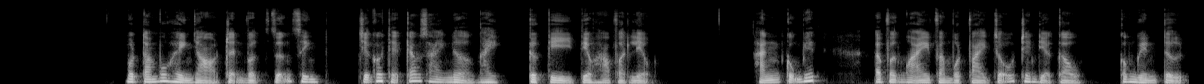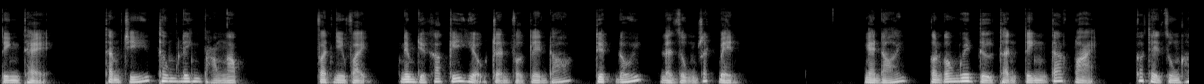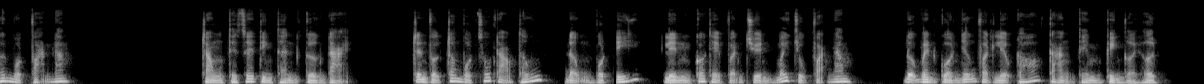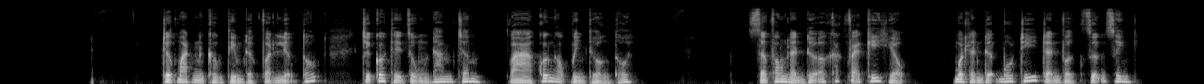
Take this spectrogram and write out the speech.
Một tòa mô hình nhỏ trận vực dưỡng sinh chỉ có thể kéo dài nửa ngày, cực kỳ tiêu hao vật liệu. Hắn cũng biết, ở vực ngoại và một vài chỗ trên địa cầu có nguyên tử tinh thể, thậm chí thông linh bảo ngọc. Vật như vậy, nếu như khắc ký hiệu trận vực lên đó, tuyệt đối là dùng rất bền. Nghe nói còn có nguyên tử thần tinh các loại có thể dùng hơn một vạn năm. Trong thế giới tinh thần cường đại, trận vực trong một số đạo thống động một tí liền có thể vận chuyển mấy chục vạn năm, độ bền của những vật liệu đó càng thêm kinh người hơn. Trước mắt không tìm được vật liệu tốt, chỉ có thể dùng nam châm và khối ngọc bình thường thôi. Sở Phong lần nữa khắc vẽ ký hiệu, một lần nữa bố trí trận vực dưỡng sinh,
